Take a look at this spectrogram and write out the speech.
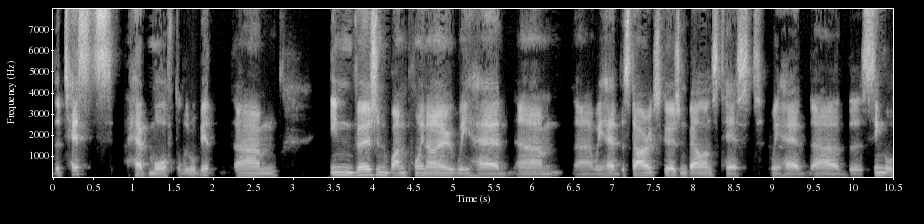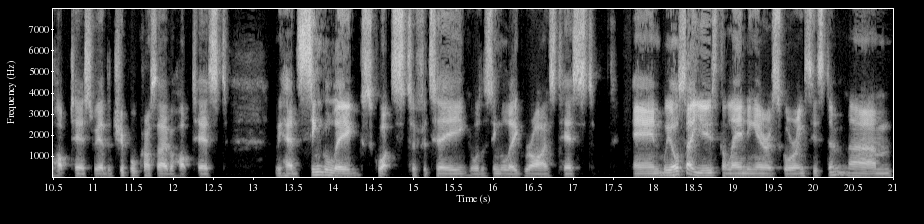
the tests have morphed a little bit. Um, in version 1.0, we had um, uh, we had the star excursion balance test, we had uh, the single hop test, we had the triple crossover hop test, we had single leg squats to fatigue or the single leg rise test, and we also used the landing error scoring system, um,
